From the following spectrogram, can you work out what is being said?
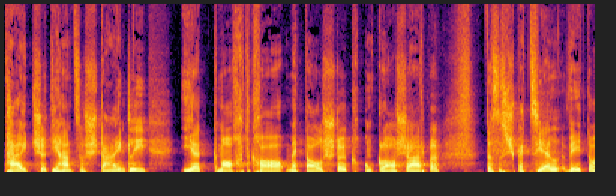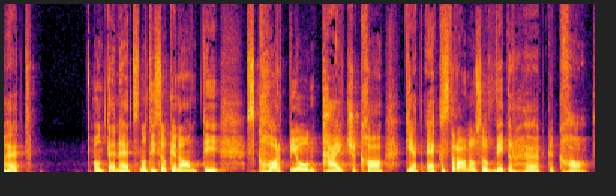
Peitschen, die haben so Steinchen gemacht, Metallstück und Glasscherben, dass es speziell Veto hat. Und dann hat es noch die sogenannte Skorpionpeitsche gehabt. Die hat extra noch so Widerhöcke gehabt.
